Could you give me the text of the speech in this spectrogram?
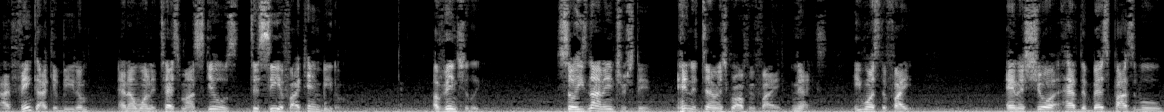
I think I can beat him, and I want to test my skills to see if I can beat him eventually. So he's not interested in the Terrence Crawford fight next. He wants to fight and assure have the best possible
